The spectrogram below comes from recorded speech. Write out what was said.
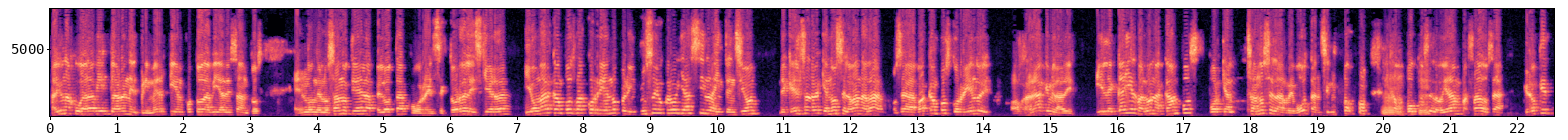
Hay una jugada bien clara en el primer tiempo todavía de Santos, en donde Lozano tiene la pelota por el sector de la izquierda y Omar Campos va corriendo, pero incluso yo creo ya sin la intención de que él sabe que no se la van a dar. O sea, va Campos corriendo y ojalá que me la dé. Y le cae el balón a Campos porque a Lozano se la rebotan, si no, tampoco se lo hubieran pasado. O sea, creo que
